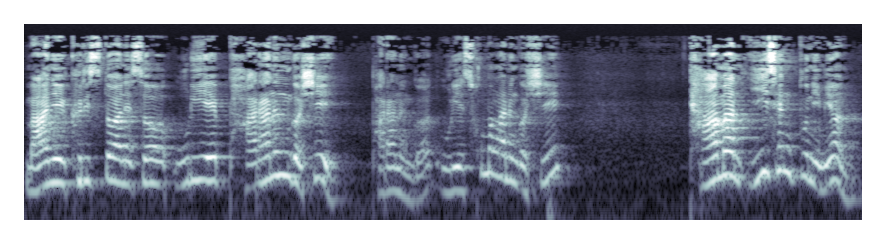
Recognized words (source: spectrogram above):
만일 그리스도 안에서 우리의 바라는 것이 바라는 것, 우리의 소망하는 것이 다만 이 생뿐이면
